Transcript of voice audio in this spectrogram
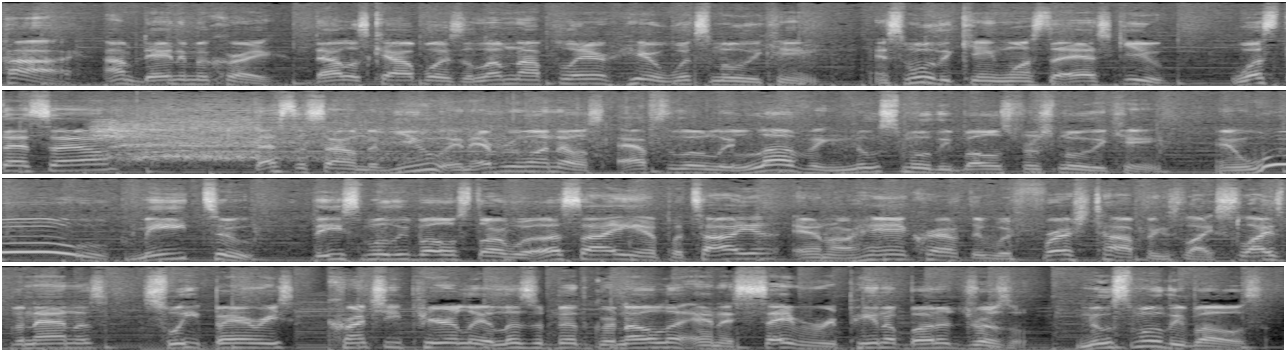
Hi, I'm Danny McCray, Dallas Cowboys alumni player here with Smoothie King. And Smoothie King wants to ask you, what's that sound? That's the sound of you and everyone else absolutely loving new smoothie bowls from Smoothie King. And woo, me too. These smoothie bowls start with acai and pitaya and are handcrafted with fresh toppings like sliced bananas, sweet berries, crunchy purely Elizabeth granola, and a savory peanut butter drizzle. New smoothie bowls,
